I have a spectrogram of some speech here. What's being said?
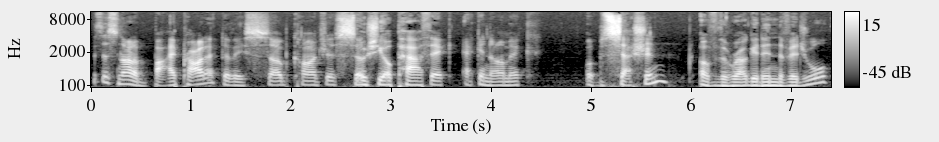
is this not a byproduct of a subconscious sociopathic economic obsession of the rugged individual?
